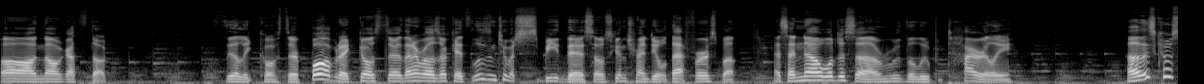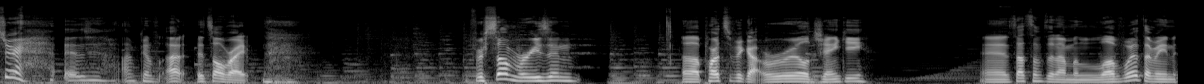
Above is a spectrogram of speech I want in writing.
Oh, no, got stuck. Silly coaster. Pobre coaster. Then I realized, okay, it's losing too much speed there, so I was to try and deal with that first, but I said, no, we'll just uh, remove the loop entirely. Uh, this coaster, is, I'm uh, it's alright. For some reason, uh, parts of it got real janky. And it's not something I'm in love with. I mean,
